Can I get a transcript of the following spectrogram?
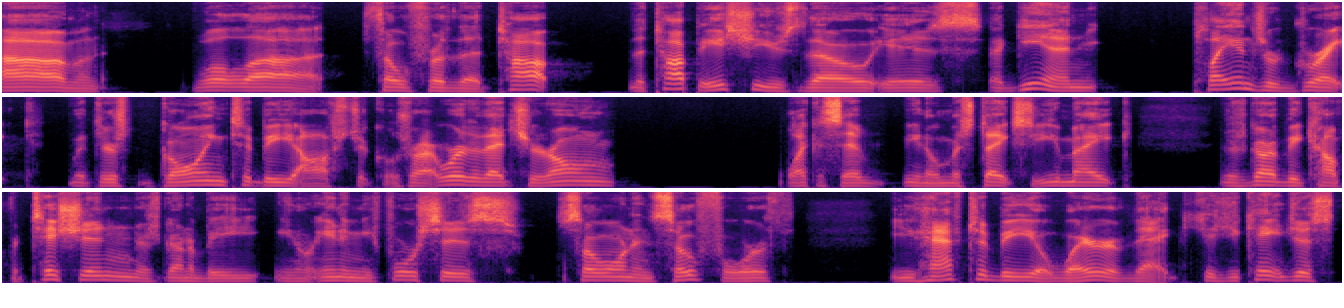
um, well, uh, so for the top the top issues though is again plans are great, but there's going to be obstacles, right? Whether that's your own, like I said, you know, mistakes that you make. There's going to be competition. There's going to be you know enemy forces, so on and so forth. You have to be aware of that because you can't just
